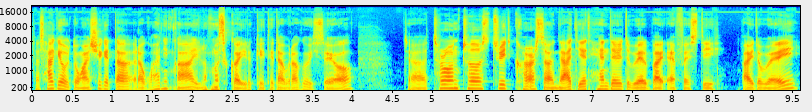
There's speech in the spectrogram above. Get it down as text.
자, 4개월 동안 쉬겠다라고 하니까 일론 머스크가 이렇게 대답을 하고 있어요. 자, Toronto street cars are not yet handled well by FSD. By the way,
